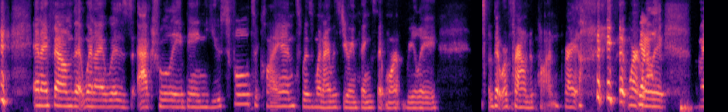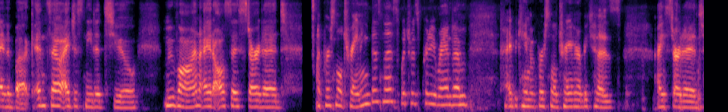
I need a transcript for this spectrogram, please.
and I found that when I was actually being useful to clients was when I was doing things that weren't really that were frowned upon, right? that weren't yeah. really by the book. And so I just needed to move on. I had also started a personal training business, which was pretty random. I became a personal trainer because I started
